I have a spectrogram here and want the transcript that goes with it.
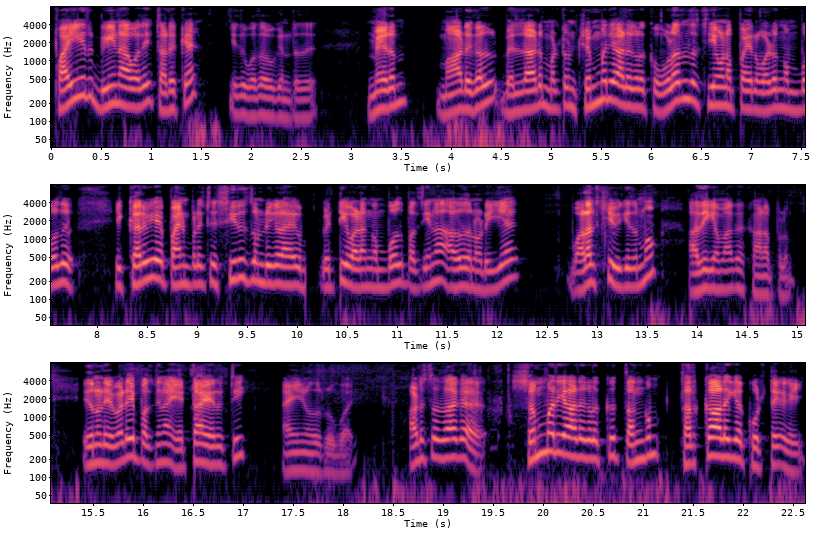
பயிர் வீணாவதை தடுக்க இது உதவுகின்றது. மேலும் மாடுகள் வெள்ளாடு மற்றும் செம்மறி ஆடுகளுக்கு உலர்ந்த தீவனப் பயிர் வழங்கும் போது இக்கருவியை பயன்படுத்தி சிறு துண்டுகளாக வெட்டி வழங்கும் போது பார்த்திங்கன்னா அதனுடைய வளர்ச்சி விகிதமும் அதிகமாக காணப்படும். இதனுடைய விலை பார்த்திங்கன்னா எட்டாயிரத்தி ஐநூறு ரூபாய். அடுத்ததாக செம்மறி ஆடுகளுக்கு தங்கும் தற்காலிக கொட்டகை.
